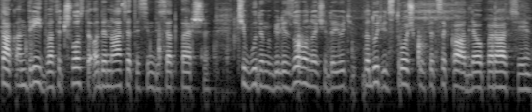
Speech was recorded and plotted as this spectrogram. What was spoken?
Так, Андрій, 26 11 71. Чи буде мобілізовано, чи дають, дадуть відстрочку в ТЦК для операції?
